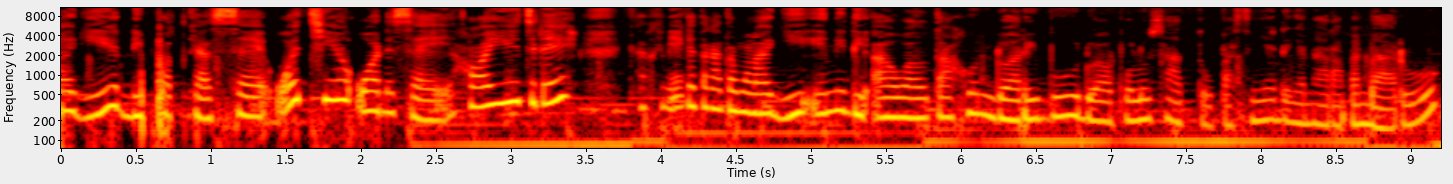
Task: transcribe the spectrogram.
lagi di podcast Say What You Wanna Say. How are you today? Kali ini kita ketemu lagi. Ini di awal tahun 2021 Pastinya dengan harapan baru.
